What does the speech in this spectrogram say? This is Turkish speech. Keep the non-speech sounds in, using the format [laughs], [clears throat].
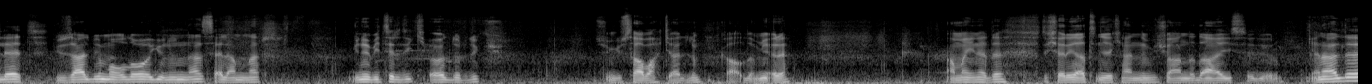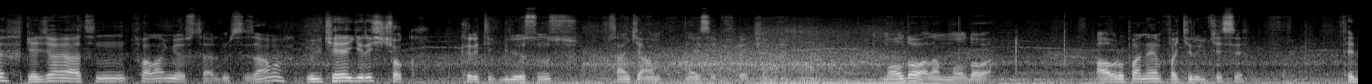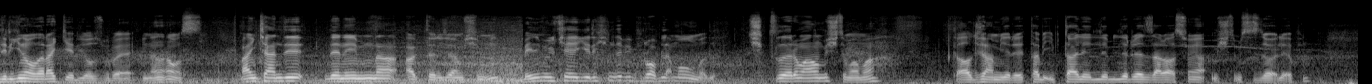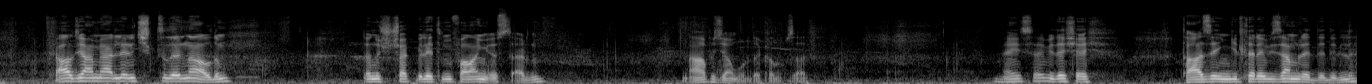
Millet güzel bir Moldova gününden selamlar. Günü bitirdik, öldürdük. Çünkü sabah geldim kaldığım yere. Ama yine de dışarıya atınca kendimi şu anda daha iyi hissediyorum. Genelde gece hayatını falan gösterdim size ama ülkeye giriş çok kritik biliyorsunuz. Sanki am neyse küfür edeceğim. Moldova lan Moldova. Avrupa'nın en fakir ülkesi. Tedirgin olarak geliyoruz buraya. inanamazsın. Ben kendi deneyimimden aktaracağım şimdi. Benim ülkeye girişimde bir problem olmadı. Çıktılarımı almıştım ama kalacağım yeri tabi iptal edilebilir rezervasyon yapmıştım. Siz de öyle yapın. Kalacağım yerlerin çıktılarını aldım. Dönüş uçak biletimi falan gösterdim. Ne yapacağım burada kalıp zaten. Neyse bir de şey taze İngiltere vizem reddedildi.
